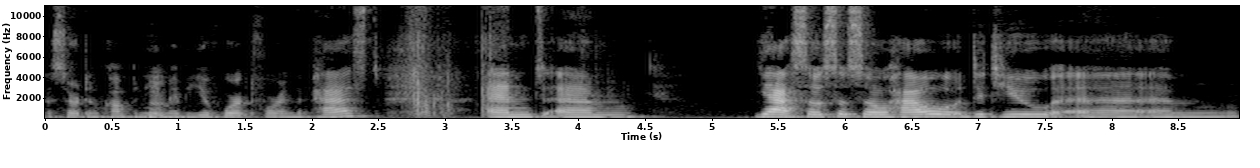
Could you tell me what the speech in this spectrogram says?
a certain company hmm. maybe you've worked for in the past? And um, yeah so so so how did you uh, um,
